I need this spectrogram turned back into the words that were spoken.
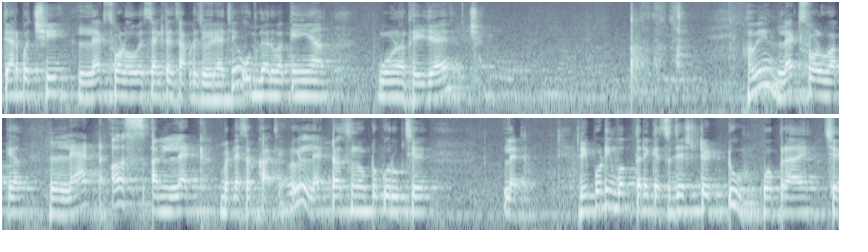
ત્યાર પછી લેટ્સ વાળો હવે સેન્ટેન્સ આપણે જોઈ રહ્યા છીએ. ઉદ્ગાર વાક્ય અહીંયા પૂર્ણ થઈ જાય છે. હવે લેટ્સ વાળું વાક્ય લેટ અસ અને લેટ બંને સરખા છે. ઓકે લેટ અસનું ટૂંકું રૂપ છે લેટ રિપોર્ટિંગ વર્ક તરીકે સજેસ્ટેડ ટુ વપરાય છે.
